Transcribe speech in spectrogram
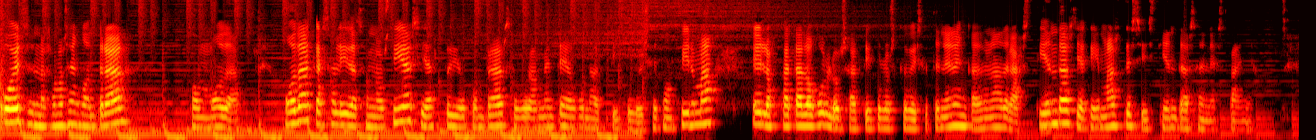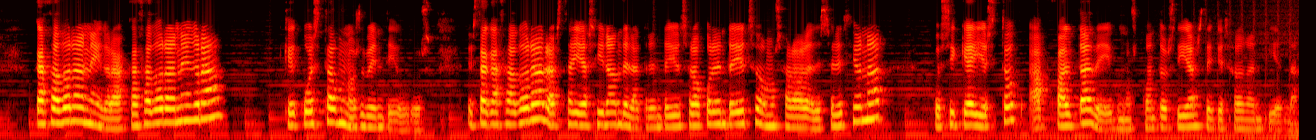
pues nos vamos a encontrar con moda. Moda que ha salido hace unos días y has podido comprar seguramente algún artículo y se confirma en los catálogos los artículos que vais a tener en cada una de las tiendas, ya que hay más de 600 en España. Cazadora negra. Cazadora negra que cuesta unos 20 euros. Esta cazadora, las tallas irán de la 38 a la 48, vamos a la hora de seleccionar, pues sí que hay stock a falta de unos cuantos días de que salga en tienda.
